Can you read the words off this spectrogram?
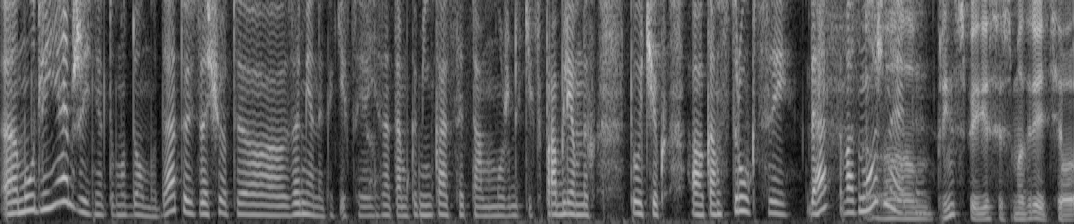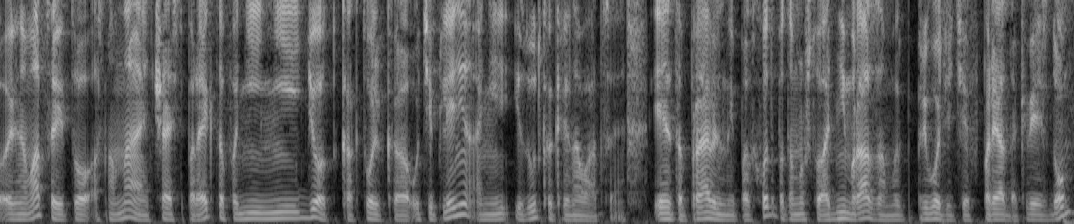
Э, Мы удлиняем жизнь этому дому, да, то есть за счет э, замены каких-то, я не знаю, там коммуникаций, там, может быть, каких-то проблемных точек, э, конструкций, да, возможно это? В принципе, если смотреть реновации, то основная часть проектов, они не идет как только утепление, они идут как реновация. И это правильный подход, потому что одним разом вы приводите в порядок весь дом,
